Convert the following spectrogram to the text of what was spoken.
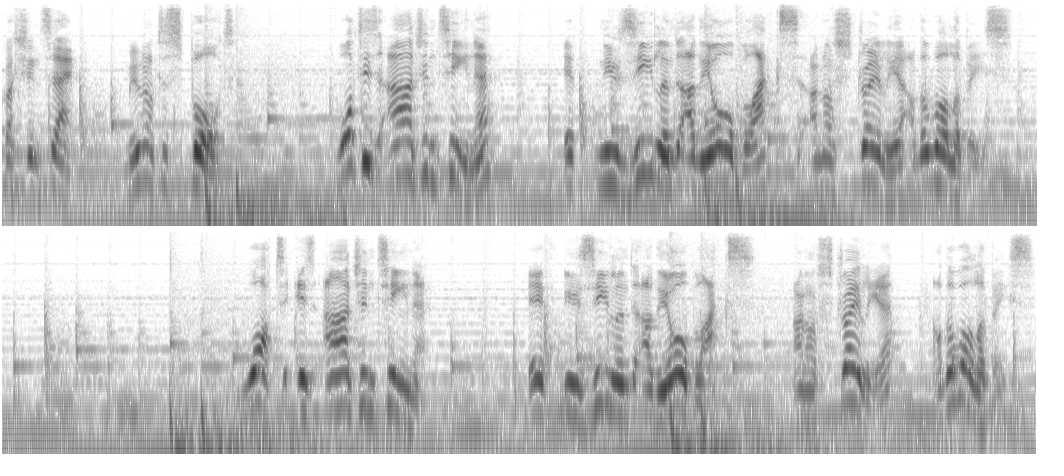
Question 10. Moving on to sport. What is Argentina if New Zealand are the All Blacks and Australia are the Wallabies? What is Argentina if New Zealand are the All Blacks and Australia are the Wallabies?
